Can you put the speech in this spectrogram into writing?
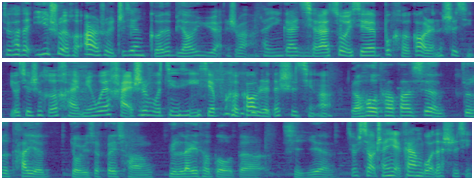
就他的一睡和二睡之间隔得比较远，是吧？他应该起来做一些不可告人的事情，尤其是和海明威海师傅进行一些不可告人的事情啊。然后他发现，就是他也有一些非常 relatable 的体验，就是小陈也干过的事情。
